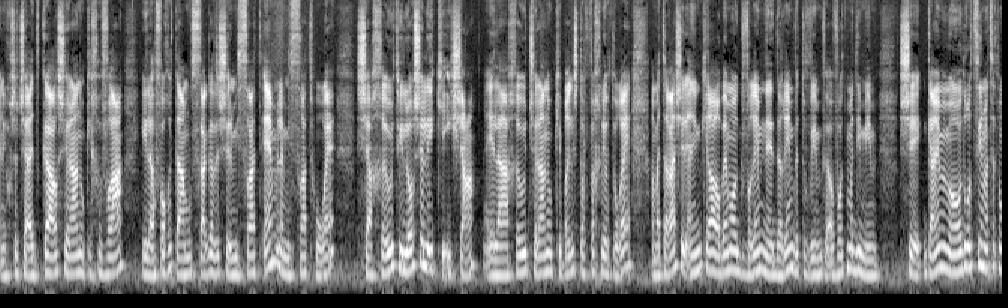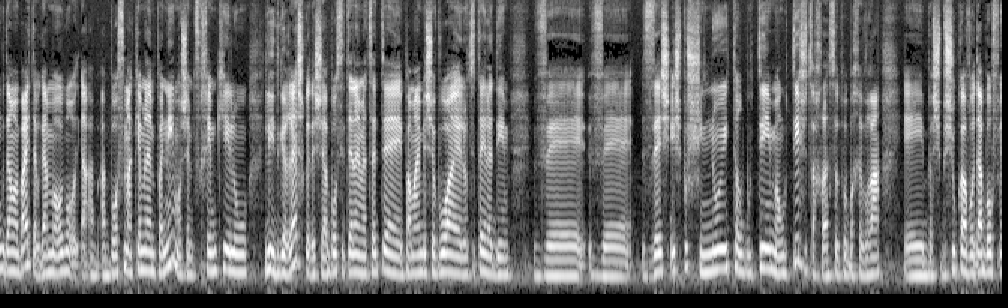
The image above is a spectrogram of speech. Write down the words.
אני חושבת שהאתגר שלנו כחברה היא להפוך את המושג הזה של משרת אם למשרת הורה, שהאחריות היא לא שלי כאישה, אלא האחריות שלנו, כי ברגע שאתה הופך להיות הורה, המטרה שלי, אני מכירה הרבה מאוד גברים נהדרים וטובים ואבות מדהימים, שגם אם הם מאוד רוצים לצאת מוקדם הביתה, וגם מאוד, מאוד- הבוס מעקם להם פנים, או שהם צריכים כאילו להתגרש כדי שהבוס ייתן להם לצאת אה, פעמיים בשבוע אה, להוציא את הילדים, ו, וזה, יש פה שינוי תרבותי מהותי שצריך לעשות פה בחברה, אה, בש- בשוק העבודה באופן,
